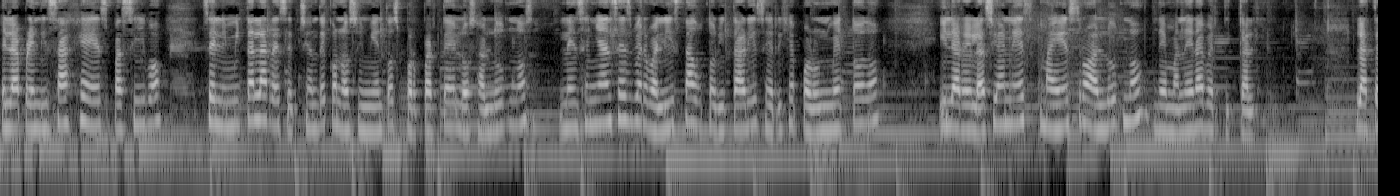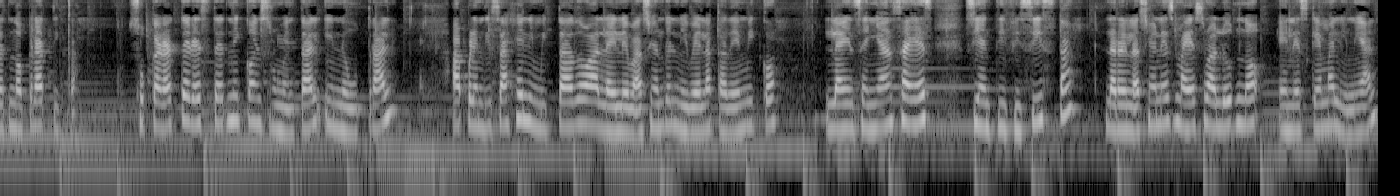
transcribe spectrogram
El aprendizaje es pasivo, se limita a la recepción de conocimientos por parte de los alumnos, la enseñanza es verbalista, autoritaria y se rige por un método y la relación es maestro-alumno de manera vertical. La tecnocrática. Su carácter es técnico, instrumental y neutral. Aprendizaje limitado a la elevación del nivel académico. La enseñanza es cientificista, la relación es maestro-alumno en esquema lineal.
